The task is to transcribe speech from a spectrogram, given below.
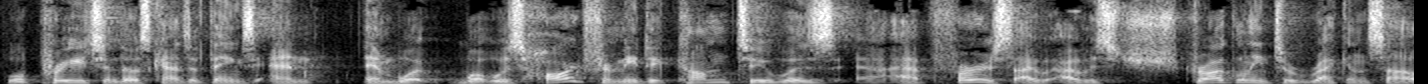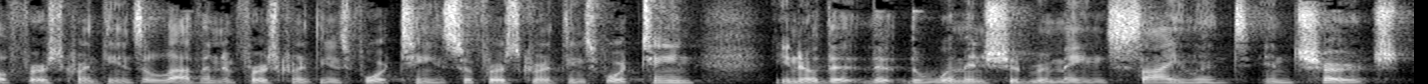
will preach and those kinds of things. And, and what, what was hard for me to come to was uh, at first I, I was struggling to reconcile 1 Corinthians 11 and 1 Corinthians 14. So 1 Corinthians 14, you know, the, the, the women should remain silent in church.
